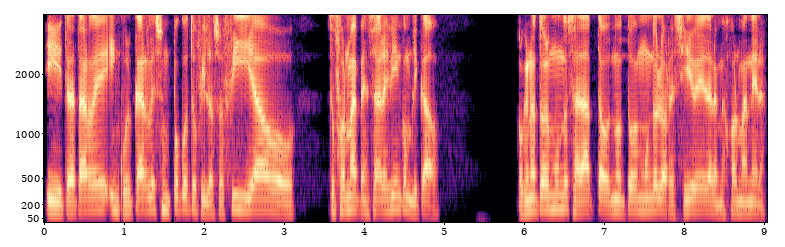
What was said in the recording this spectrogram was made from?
y tratar de inculcarles un poco tu filosofía o tu forma de pensar es bien complicado. Porque no todo el mundo se adapta o no todo el mundo lo recibe de la mejor manera.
